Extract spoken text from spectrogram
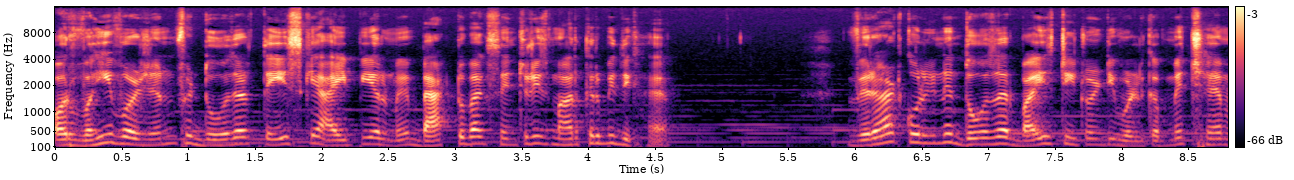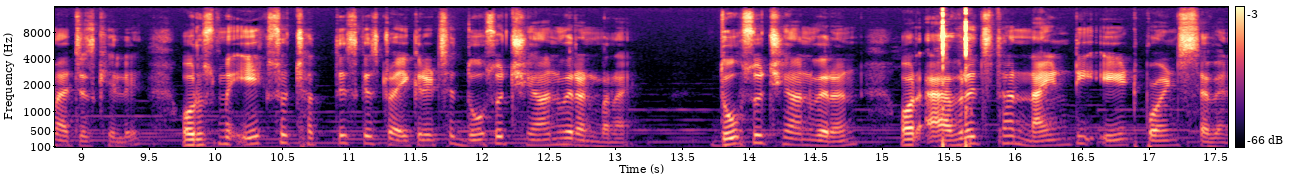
और वही वर्जन फिर 2023 के आईपीएल में बैक टू बैक सेंचुरीज मारकर भी दिखाया। विराट कोहली ने 2022 टी वर्ल्ड कप में छह मैचेस खेले और उसमें 136 के स्ट्राइक रेट से दो रन बनाए। दो सौ छियानवे रन और एवरेज था 98.7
